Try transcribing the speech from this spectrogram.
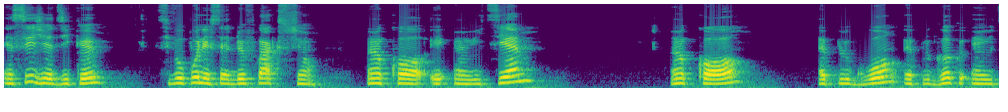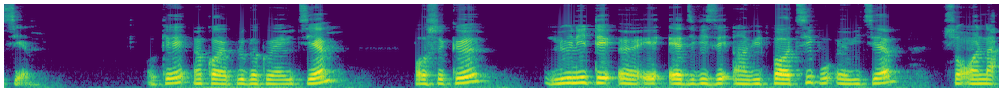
ainsi, je dis que si vous prenez ces deux fractions, un quart et un huitième, un quart est plus gros, est plus grand que un huitième. OK? Un quart est plus grand que un huitième parce que l'unité 1 est, est, divisée en 8 parties pour un huitième. So, on a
